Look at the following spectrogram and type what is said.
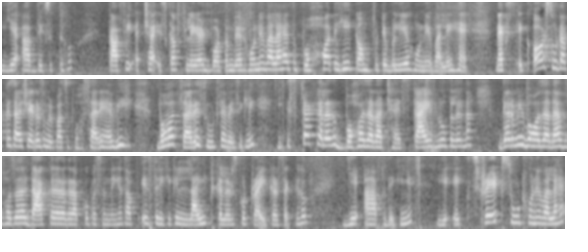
ये आप देख सकते हो। काफ़ी अच्छा इसका फ्लेयर्ड बॉटम वेयर होने वाला है तो बहुत ही कंफर्टेबल ये होने वाले हैं। नेक्स्ट एक और सूट आपके साथ शेयर कर तो मेरे पास बहुत सारे हैं अभी। बहुत सारे सूट्स हैं बेसिकली इसका कलर बहुत ज़्यादा अच्छा है। स्काई ब्लू कलर ना, गर्मी बहुत ज़्यादा है, बहुत ज़्यादा डार्क कलर अगर आपको पसंद नहीं है तो आप इस तरीके के लाइट कलर्स को ट्राई कर सकते हो। ये आप देखेंगे, ये एक स्ट्रेट सूट होने वाला है।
